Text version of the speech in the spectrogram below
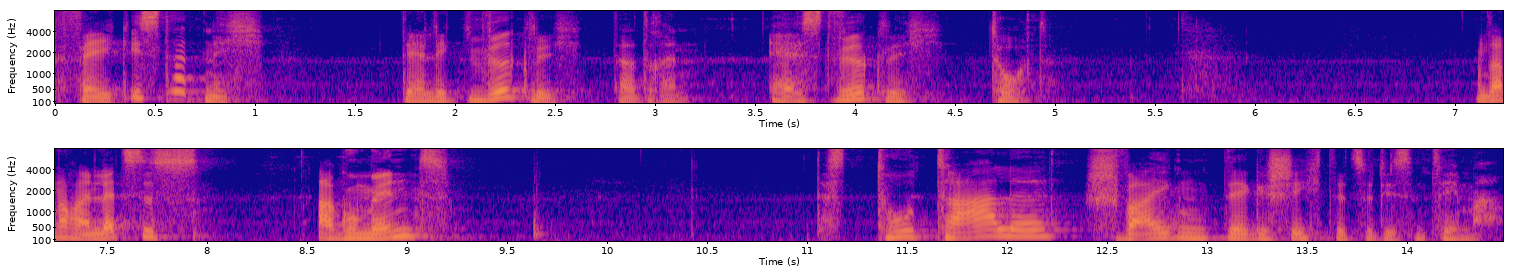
fake ist das nicht. Der liegt wirklich da drin. Er ist wirklich tot. Und dann noch ein letztes Argument, das totale Schweigen der Geschichte zu diesem Thema.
